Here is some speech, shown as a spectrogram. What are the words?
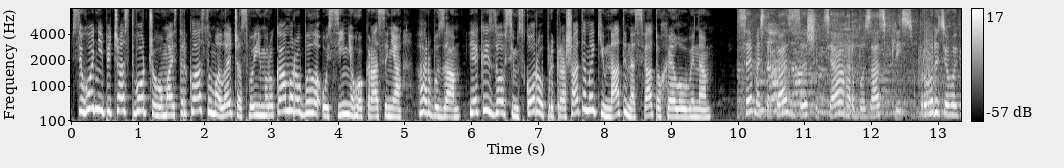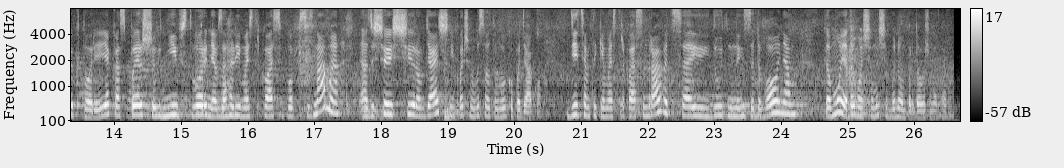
Сьогодні під час творчого майстер-класу малеча своїми руками робила осіннього красення гарбуза, який зовсім скоро прикрашатиме кімнати на свято Хеллоуіна. Це майстер-клас з шиття гарбуза з флісу. Проводить його Вікторія, яка з перших днів створення взагалі майстер-класів в офісі з нами, за що їй щиро вдячні. Хочемо висловити велику подяку. Дітям такі майстер-класи нравляться йдуть на них з задоволенням. Тому я думаю, що ми ще будемо продовжувати.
